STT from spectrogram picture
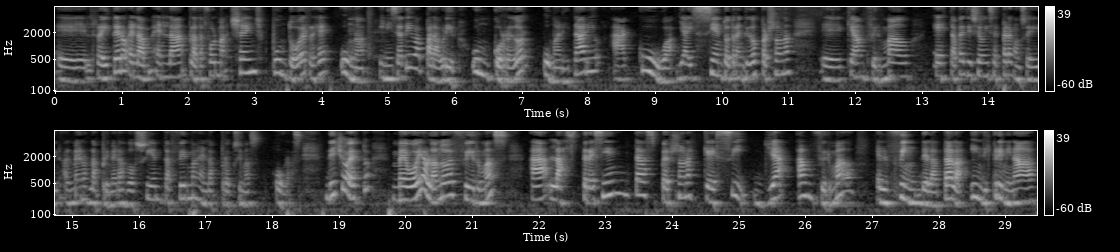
eh, reitero, en la, en la plataforma change.org, una iniciativa para abrir un corredor humanitario a Cuba. Ya hay 132 personas eh, que han firmado esta petición y se espera conseguir al menos las primeras 200 firmas en las próximas horas. Dicho esto, me voy hablando de firmas a las 300 personas que sí ya han firmado el fin de la tala indiscriminada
